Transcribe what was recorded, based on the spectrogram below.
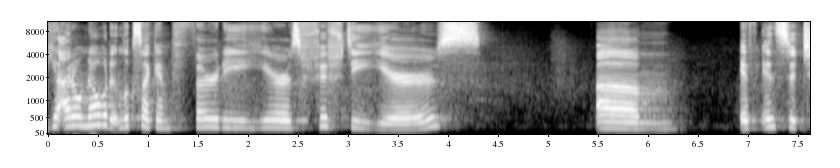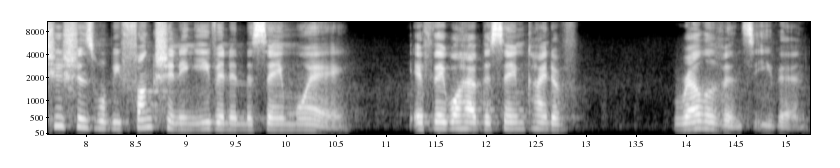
yeah, I don't know what it looks like in 30 years, 50 years. Um, if institutions will be functioning even in the same way, if they will have the same kind of relevance, even.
